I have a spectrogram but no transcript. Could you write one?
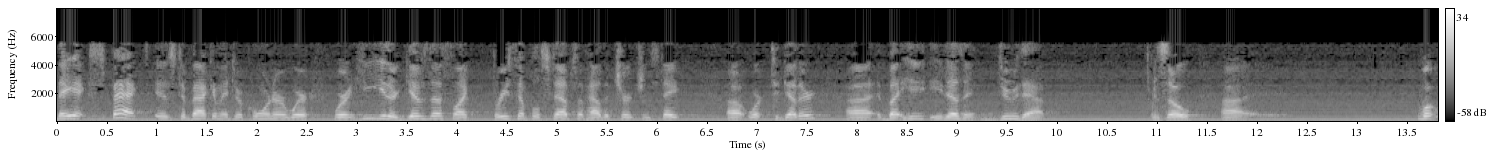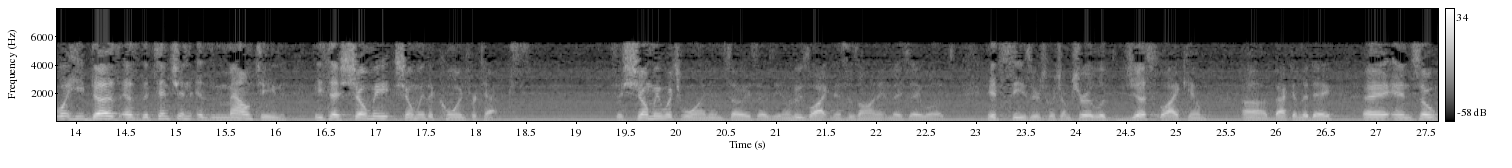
they expect is to back him into a corner where, where he either gives us like three simple steps of how the church and state uh, work together, uh, but he, he doesn't do that. And so uh, what, what he does as the tension is mounting, he says, show me, show me the coin for tax. He says, show me which one. And so he says, you know, whose likeness is on it? And they say, well, it's, it's Caesar's, which I'm sure looked just like him uh, back in the day. and so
